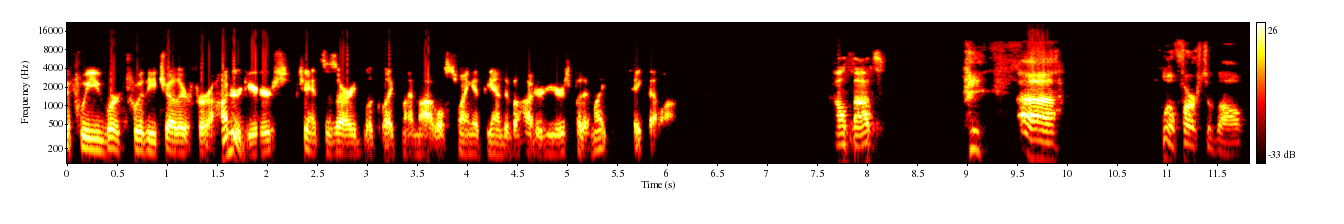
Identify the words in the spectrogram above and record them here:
If we worked with each other for a hundred years, chances are he'd look like my model swing at the end of a hundred years, but it might take that long. All thoughts? Uh, well, first of all,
